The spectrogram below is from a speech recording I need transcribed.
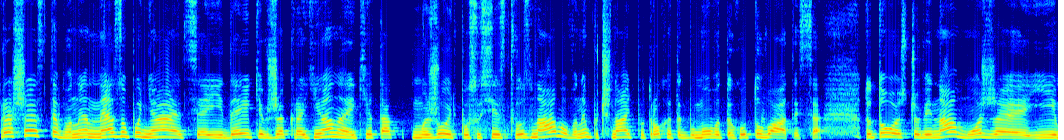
рашисти вони не зупиняються, і деякі вже країни, які так межують по сусідству з нами, вони починають потрохи, так би мовити, готуватися до того, що війна може і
